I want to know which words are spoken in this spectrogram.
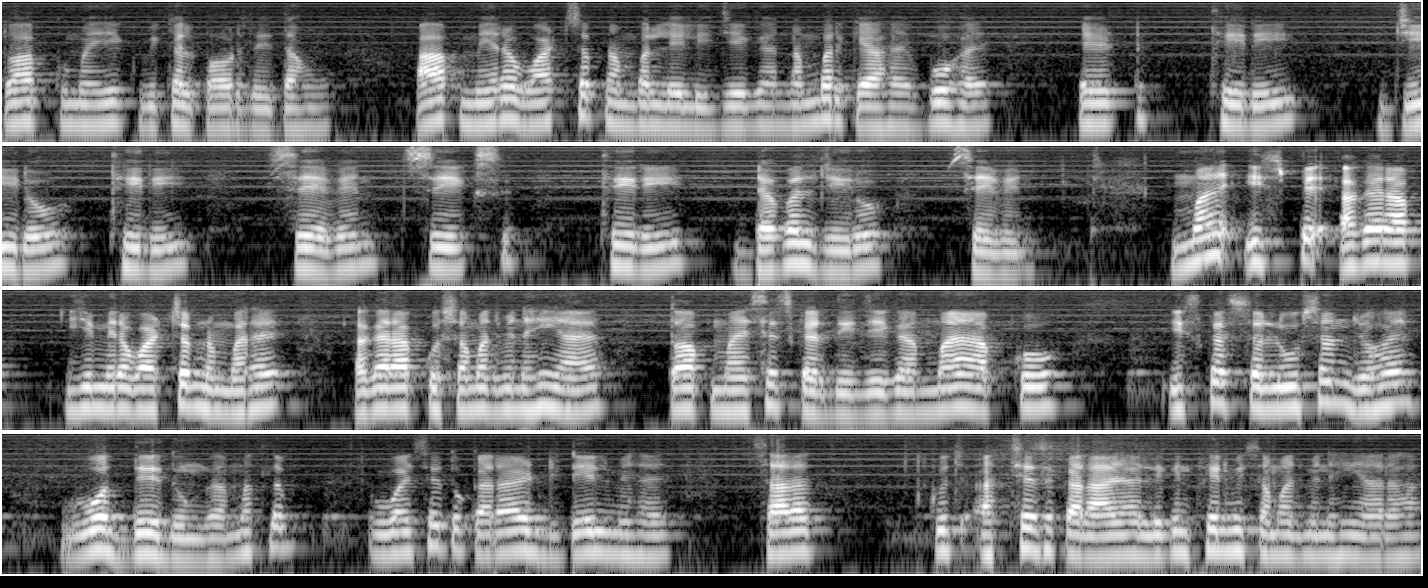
तो आपको मैं एक विकल्प और देता हूँ। आप मेरा व्हाट्सएप नंबर ले लीजिएगा। नंबर क्या है? वो है eight three zero three seven six three double zero seven. मैं इस पर अगर आप, ये मेरा व्हाट्सएप नंबर है, अगर आपको समझ में नहीं आया तो आप मैसेज कर दीजिएगा। मैं आपको इसका सलूशन जो है, वो दे दूँगा। मतलब वैसे तो कराया डिटेल में है, सारा कुछ अच्छे से कराया, लेकिन फिर भी समझ में नहीं आ रहा।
